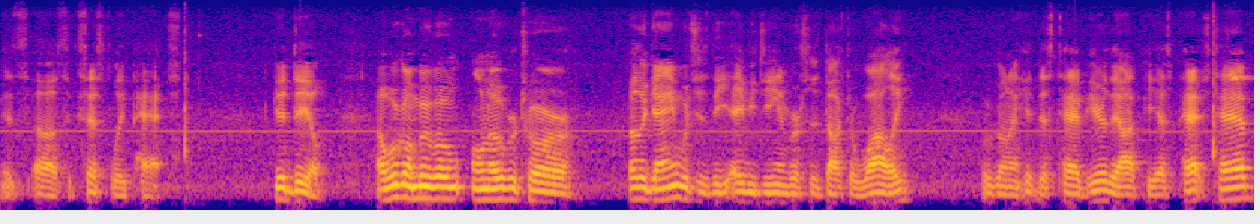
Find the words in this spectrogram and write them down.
it's uh, successfully patched. Good deal. Uh, we're going to move on, on, over to our other game, which is the AVGN versus Dr. Wily. We're going to hit this tab here, the IPS patch tab.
